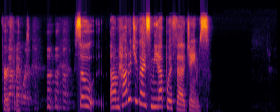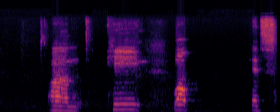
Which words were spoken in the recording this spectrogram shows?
perfect. so, um, how did you guys meet up with uh, James? Um, he, well, it's,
